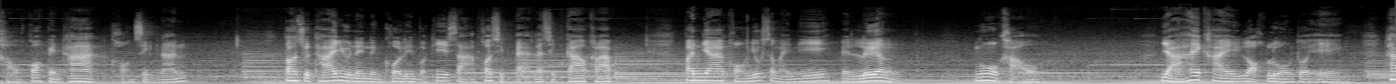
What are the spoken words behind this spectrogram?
เขาก็เป็นทาสของสิ่งนั้น ตอนสุดท้ายอยู่ใน 1 โครินธ์บทที่ 3 ข้อ 18 และ 19 ครับ ปัญญาของยุคสมัยนี้เป็นเรื่องโง่เขา อย่าให้ใครหลอกลวงตัวเอง ถ้า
